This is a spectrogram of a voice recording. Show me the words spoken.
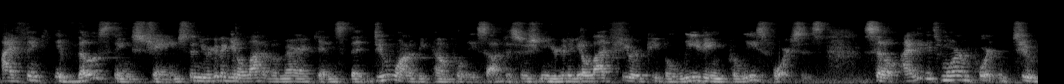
I think if those things change, then you're going to get a lot of Americans that do want to become police officers, and you're going to get a lot fewer people leaving police forces. So I think it's more important to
